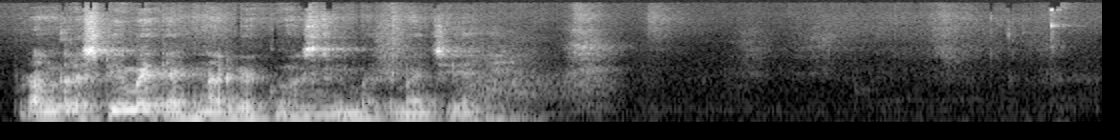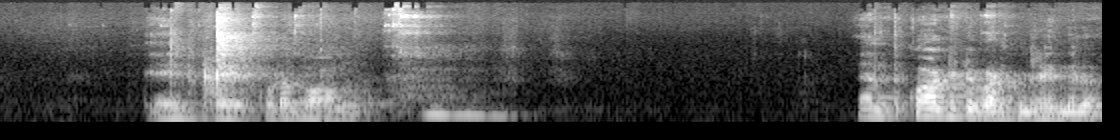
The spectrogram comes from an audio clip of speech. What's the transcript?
ఇప్పుడు అందరూ స్టీమ్ అయితే తింటున్నారు ఎక్కువ స్టీమ్ అయితే మంచిగా ఎయిర్ ఫ్రైర్ కూడా బాగుంది. ఎంత క్వాంటిటీ పడుతుంది ఇందులో?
